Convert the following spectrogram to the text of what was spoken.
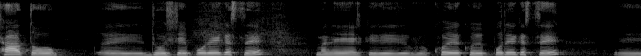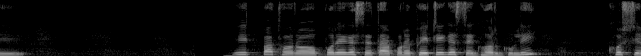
ছাতও এই ধসে পড়ে গেছে মানে আর কি ক্ষয়ে ক্ষয়ে পড়ে গেছে, এই ইট পাথরও পড়ে গেছে, তারপরে ফেটে গেছে ঘরগুলি, খসে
